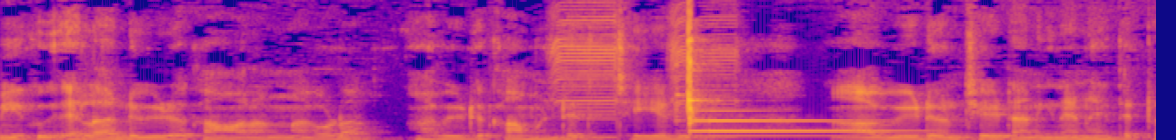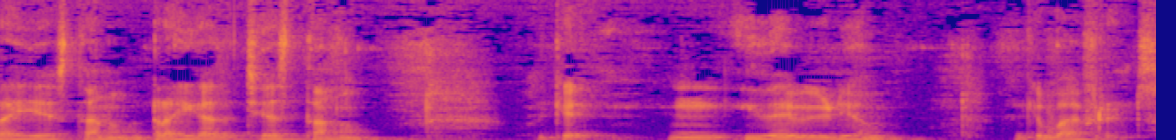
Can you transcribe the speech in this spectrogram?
మీకు ఎలాంటి వీడియో కావాలన్నా కూడా ఆ వీడియో కామెంట్ అయితే చేయండి. ఆ వీడియోని చేయడానికి నేనైతే ట్రై చేస్తాను. ట్రై కాదు చేస్తాను. ఓకే ఇదే వీడియో. ఓకే బాయ్ ఫ్రెండ్స్.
